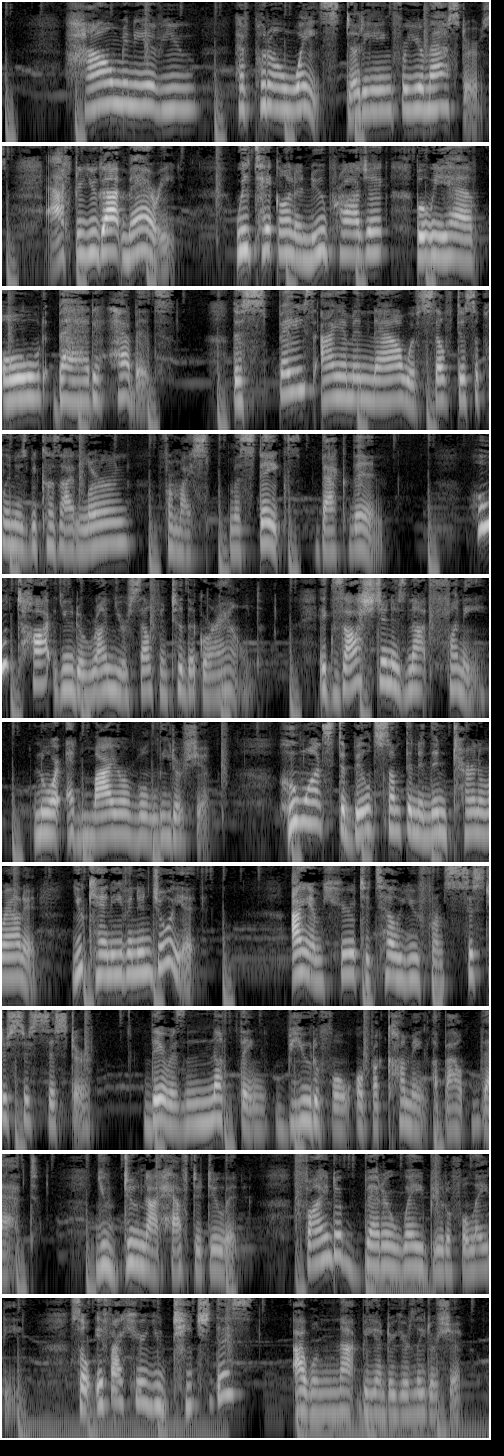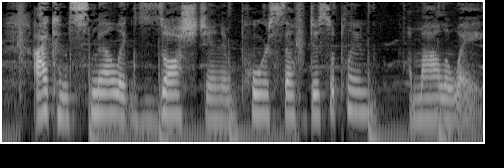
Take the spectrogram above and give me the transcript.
How many of you have put on weight studying for your master's after you got married? We take on a new project, but we have old bad habits. The space I am in now with self discipline is because I learned from my mistakes back then. Who taught you to run yourself into the ground? Exhaustion is not funny nor admirable leadership. Who wants to build something and then turn around and you can't even enjoy it? I am here to tell you from sister to sister, there is nothing beautiful or becoming about that. You do not have to do it. Find a better way, beautiful lady. So if I hear you teach this, I will not be under your leadership. I can smell exhaustion and poor self discipline a mile away.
